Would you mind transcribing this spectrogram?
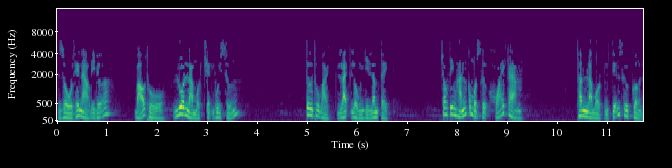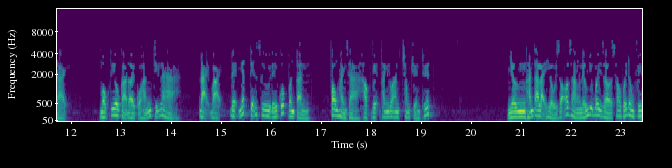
Dù thế nào đi nữa, báo thù luôn là một chuyện vui sướng. Tư Thu Bạch lạnh lùng nhìn Lâm Tịch. Trong tim hắn có một sự khoái cảm. Thân là một tiễn sư cường đại, mục tiêu cả đời của hắn chính là đại bại đệ nhất tiễn sư đế quốc Vân Tần, phong hành giả học viện Thanh Loan trong truyền thuyết. Nhưng hắn ta lại hiểu rõ rằng nếu như bây giờ so với Đông Phi,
